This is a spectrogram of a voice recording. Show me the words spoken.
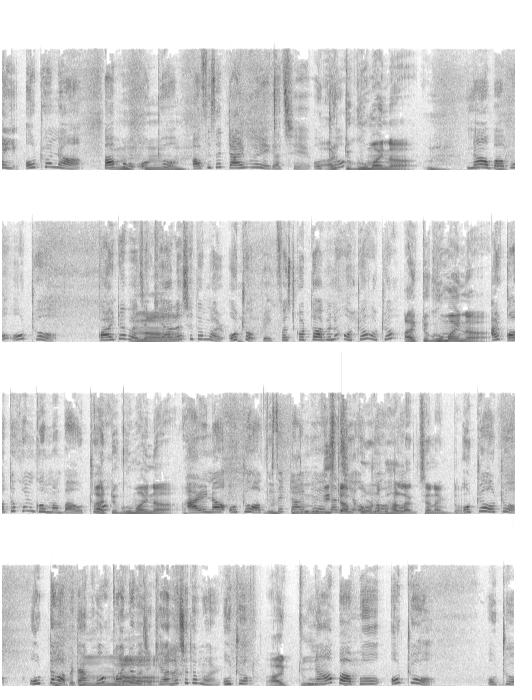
এই ওঠো না। বাবু ওঠো। অফিসের টাইম হয়ে গেছে আর ওঠো একটু ঘুমাই না। না বাবু ওঠো। কয়টা বাজে? খেয়াল আছে তোমার? ওঠো ব্রেকফাস্ট করতে হবে না? ওঠো ওঠো। আর একটু ঘুমাই না। আর কতক্ষণ ঘুমাবা? ওঠো। আর একটু ঘুমাই না। আরে না ওঠো অফিসের টাইম হয়ে গেছে ডিস্টার্ব করো না ভালো। লাগছে না একদম। ওঠো ওঠো। উঠতে হবে দেখো। কয়টা বাজে? খেয়াল আছে তোমার? ওঠো। আর একটু না বাবু ওঠো। ওঠো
